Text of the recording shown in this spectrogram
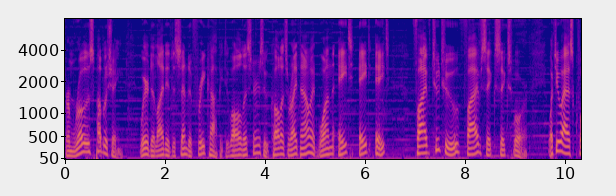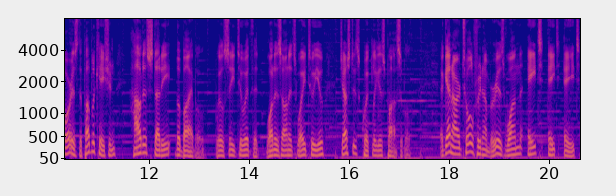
From Rose Publishing, we're delighted to send a free copy to all listeners who call us right now at 1 888 522 5664. What you ask for is the publication How to Study the Bible. We'll see to it that one is on its way to you just as quickly as possible. Again, our toll free number is 1 888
